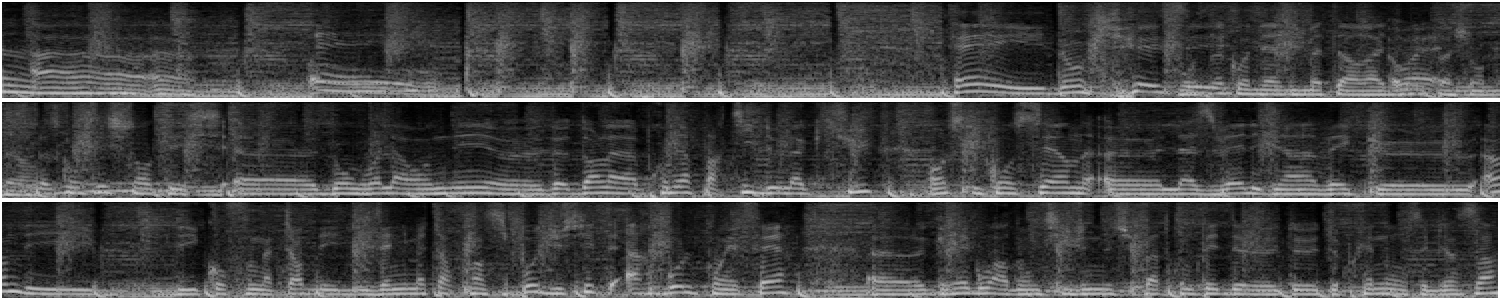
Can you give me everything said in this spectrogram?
Ah, Hey, donc C'est pour ça qu'on est animateur radio Ouais, et pas chanteur. c'est parce qu'on sait chanter. Euh, donc voilà, on est euh, dans la première partie de l'actu en ce qui concerne euh, l'Asvel, et bien avec un des, des cofondateurs, des, des animateurs principaux du site airball.fr, euh, Grégoire. Donc si je ne me suis pas trompé de, de- de prénom, c'est bien ça?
